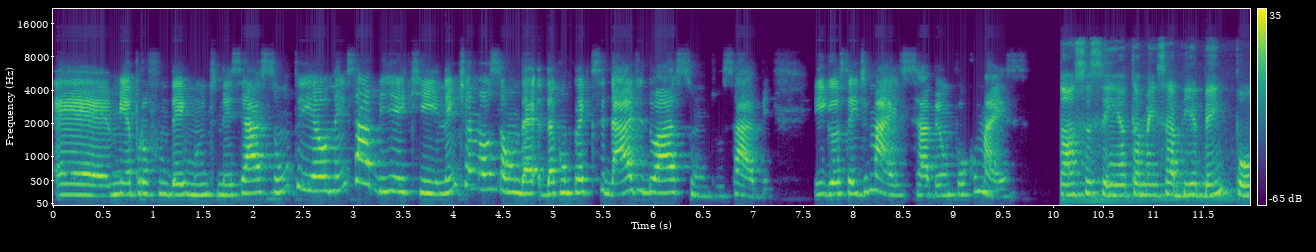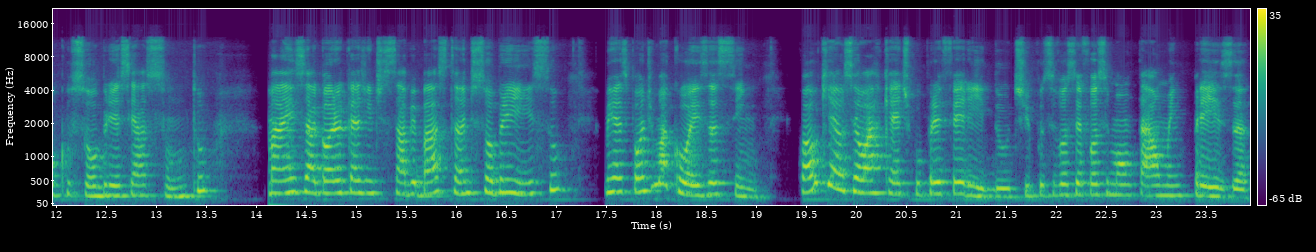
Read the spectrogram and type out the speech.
é, me aprofundei muito nesse assunto e eu nem sabia que, nem tinha noção de, da complexidade do assunto, sabe? E gostei demais, saber um pouco mais. Nossa, sim, eu também sabia bem pouco sobre esse assunto, mas agora que a gente sabe bastante sobre isso, me responde uma coisa assim. Qual que é o seu arquétipo preferido? Tipo, se você fosse montar uma empresa,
